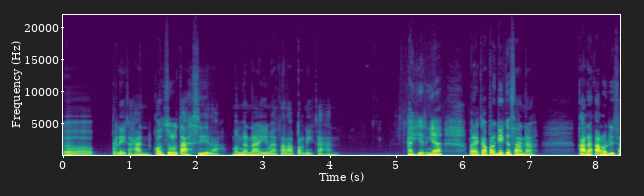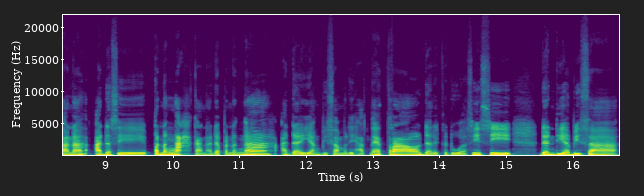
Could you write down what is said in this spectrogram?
eh, pernikahan konsultasi lah mengenai masalah pernikahan akhirnya mereka pergi ke sana. Karena kalau di sana ada si penengah kan, ada penengah, ada yang bisa melihat netral dari kedua sisi dan dia bisa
